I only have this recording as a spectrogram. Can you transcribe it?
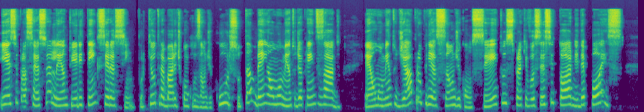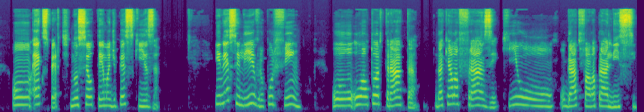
e esse processo é lento e ele tem que ser assim, porque o trabalho de conclusão de curso também é um momento de aprendizado. É um momento de apropriação de conceitos para que você se torne depois um expert no seu tema de pesquisa. E nesse livro, por fim, o, o autor trata daquela frase que o, o gato fala para Alice,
